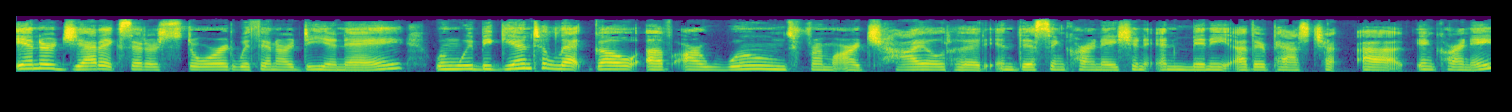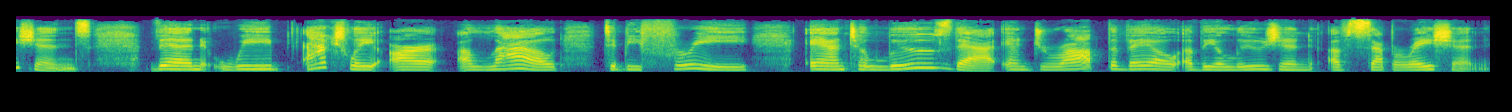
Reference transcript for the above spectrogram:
energetics that are stored within our DNA, when we begin to let go of our wounds from our childhood in this incarnation and many other past uh, incarnations, then we actually are allowed to be free and to lose that and drop the veil of the illusion of separation.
